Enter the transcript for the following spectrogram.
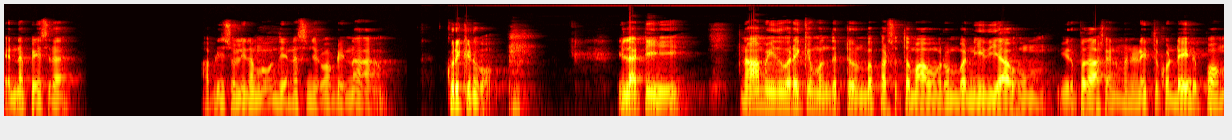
என்ன பேசுகிற அப்படின்னு சொல்லி நம்ம வந்து என்ன செஞ்சிருவோம் அப்படின்னா குறுக்கிடுவோம். இல்லாட்டி நாம் இதுவரைக்கும் வந்துட்டு ரொம்ப பரிசுத்தமாகவும் ரொம்ப நீதியாகவும் இருப்பதாக நம்ம நினைத்து கொண்டே இருப்போம்.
